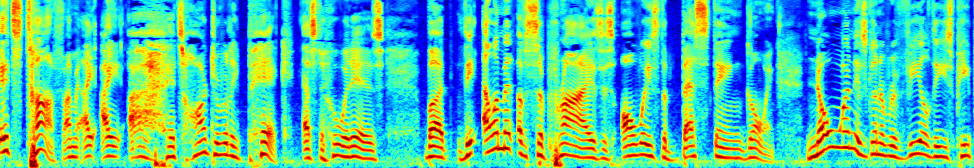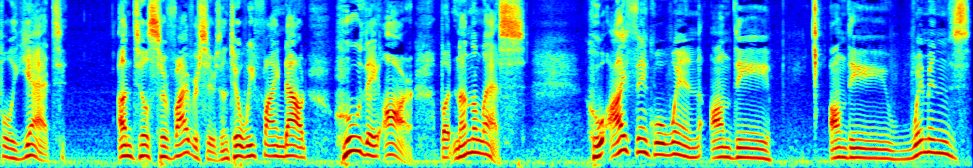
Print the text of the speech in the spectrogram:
it's tough. I mean, I, I, uh, it's hard to really pick as to who it is But the element of surprise is always the best thing going. No one is going to reveal these people yet until Survivor Series, until we find out who they are. But nonetheless, who I think will win on the on the women's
